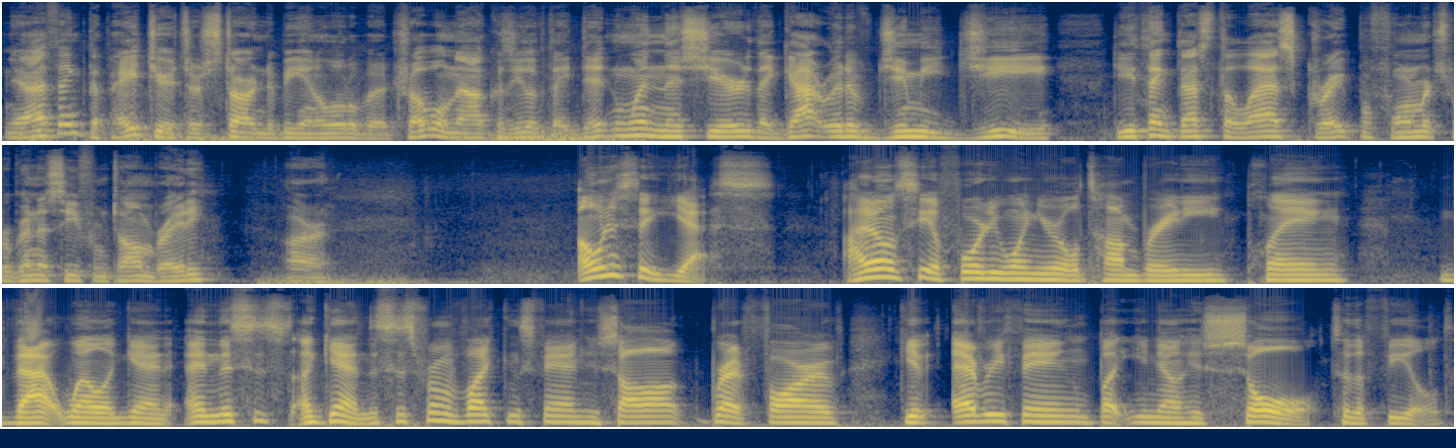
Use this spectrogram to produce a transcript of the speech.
Yeah, I think the Patriots are starting to be in a little bit of trouble now because you look, they didn't win this year. They got rid of Jimmy G. Do you think that's the last great performance we're going to see from Tom Brady? Or I want to say yes. I don't see a 41 year old Tom Brady playing that well again. And this is again, this is from a Vikings fan who saw Brett Favre give everything but you know his soul to the field.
